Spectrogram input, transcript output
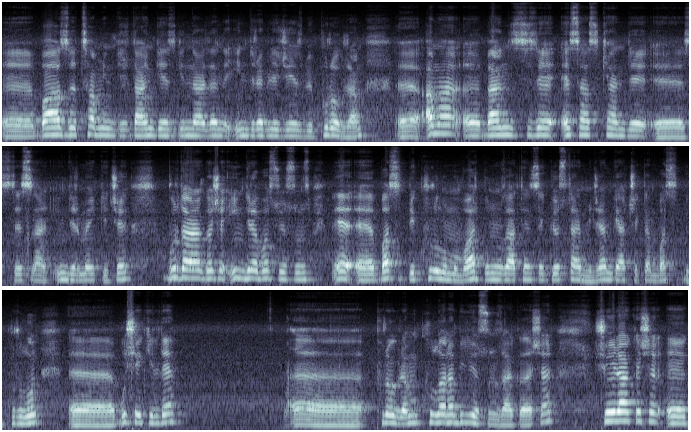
Ee, bazı tam indirden gezginlerden de indirebileceğiniz bir program. Ee, ama e, ben size esas kendi e, sitesinden indirmek için buradan arkadaşlar indire basıyorsunuz ve e, basit bir kurulumu var. Bunu zaten size göstermeyeceğim. Gerçekten basit bir kurulum. Ee, bu şekilde e, programı kullanabiliyorsunuz arkadaşlar. Şöyle arkadaşlar e,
